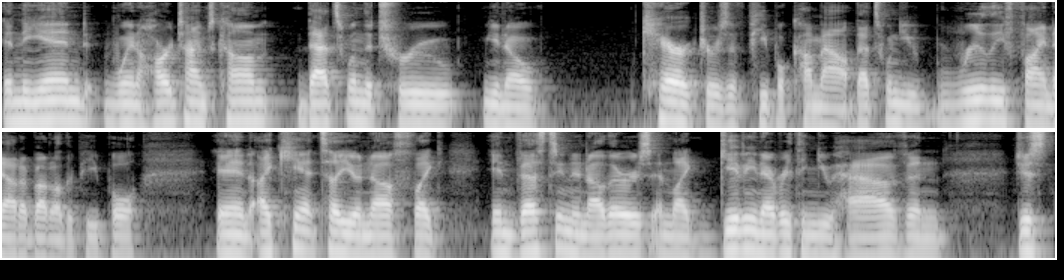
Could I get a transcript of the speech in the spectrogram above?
in the end, when hard times come, that's when the true, you know, characters of people come out. That's when you really find out about other people. And I can't tell you enough, like investing in others and like giving everything you have and just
